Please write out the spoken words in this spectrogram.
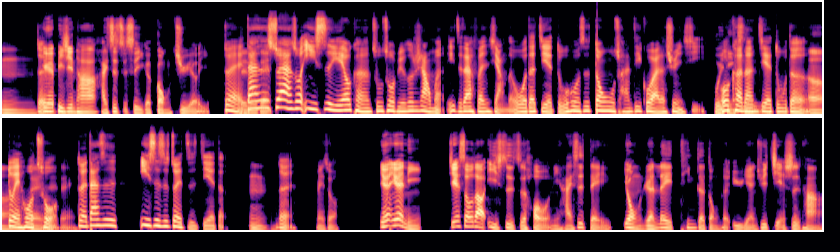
嗯，对，因为毕竟它还是只是一个工具而已。对，但是虽然说意识也有可能出错，比如说就像我们一直在分享的，我的解读或是动物传递过来的讯息，我可能解读的对或错，对，但是意识是最直接的。嗯，对，没错，因为因为你。接收到意识之后，你还是得用人类听得懂的语言去解释它，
